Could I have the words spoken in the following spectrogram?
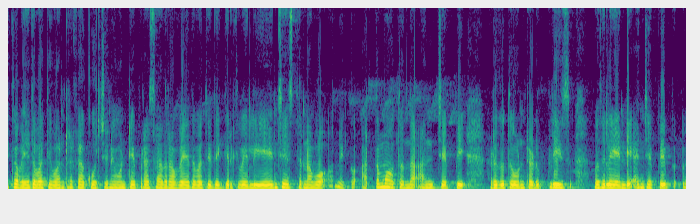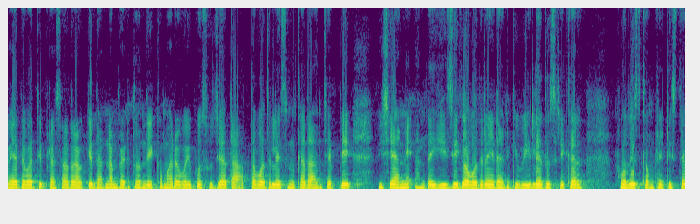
ఇక వేదవతి ఒంటరిగా కూర్చుని ఉంటే ప్రసాదరావు వేదవతి దగ్గరికి వెళ్ళి ఏం చేస్తున్నావో నీకు అర్థమవుతుందా అని చెప్పి అడుగుతూ ఉంటాడు. ప్లీజ్ వదిలేయండి అని చెప్పి వేదవతి ప్రసాదరావుకి దండం పెడుతుంది. ఇక మరోవైపు సుజాత అత్త వదిలేసింది కదా అని చెప్పి విషయాన్ని అంత ఈజీగా వదిలేయడానికి వీల్లేదు. శ్రీకర్ పోలీస్ కంప్లైంట్ ఇస్తే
